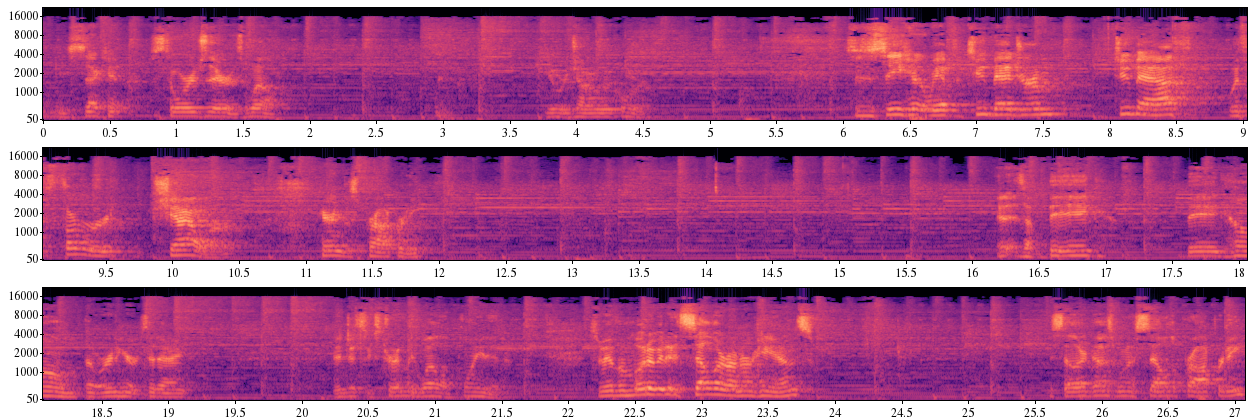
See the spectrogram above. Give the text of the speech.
And the second storage there as well. You were John corner. So as you see here, we have the two bedroom, two bath with a third shower here in this property. It is a big, big home that we're in here today and just extremely well appointed. So we have a motivated seller on our hands. The seller does want to sell the property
